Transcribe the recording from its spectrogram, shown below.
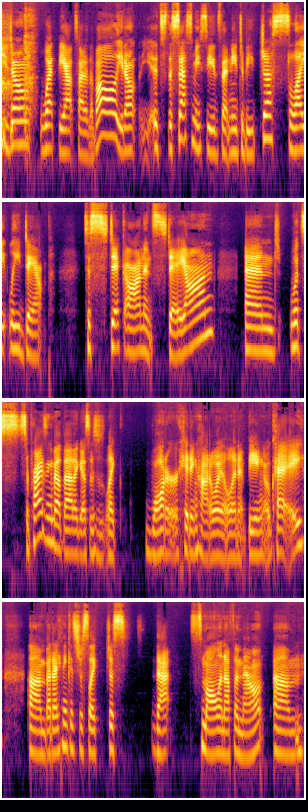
you don't wet the outside of the ball. You don't. It's the sesame seeds that need to be just slightly damp to stick on and stay on. And what's surprising about that, I guess, is like water hitting hot oil and it being okay. Um, but I think it's just like just that small enough amount. Um,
